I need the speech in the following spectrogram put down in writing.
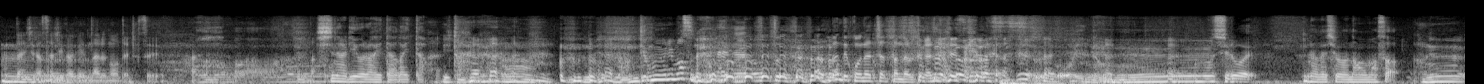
大事なさじ加減になるのでです。ね、はい。シナリオライターがいた。いたね、ななんでもやりますね。なんでこうなっちゃったんだろうって感じですけど。面白い。鍋島直政。ね。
